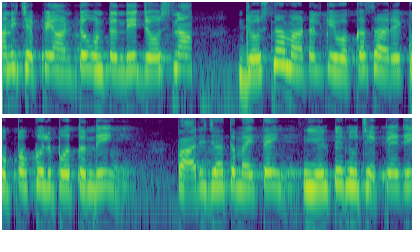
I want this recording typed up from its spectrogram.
అని చెప్పి అంటూ ఉంటుంది జ్యోత్స్న. జ్యోత్స్న మాటలకి ఒక్కసారి కుప్ప కూలిపోతుంది. పారిజాతం అయితే ఏంటి నువ్వు చెప్పేది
